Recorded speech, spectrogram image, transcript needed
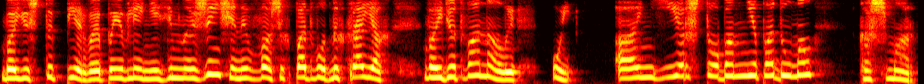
Боюсь, что первое появление земной женщины в ваших подводных краях войдет в аналы. Ой, Аньер что обо мне подумал? Кошмар!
